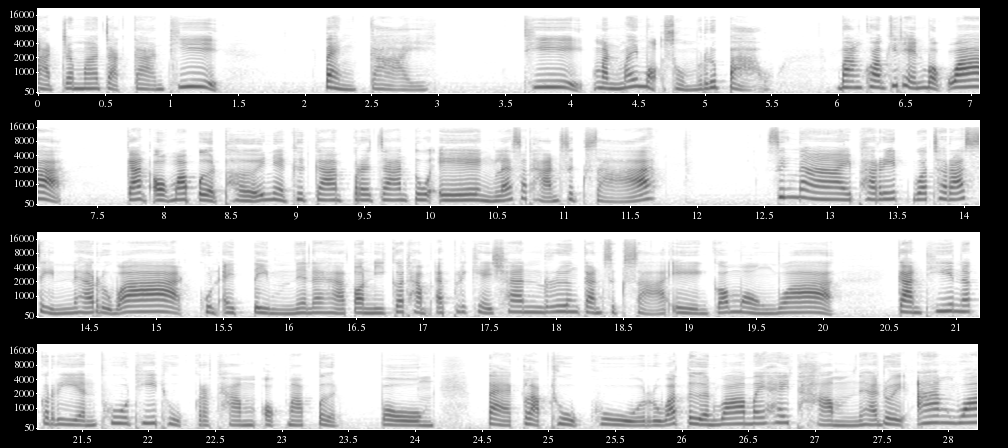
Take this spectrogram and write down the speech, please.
อาจจะมาจากการที่แต่งกายที่มันไม่เหมาะสมหรือเปล่า บางความคิดเห็นบอกว่า การออกมาเปิดเผยเนี่ยคือการประจานตัวเองและสถานศึกษา ซึ่งนายภริศวัชรศิลป์นะคะหรือว่าคุณไอติมเนี่ยนะคะตอนนี้ก็ทำแอปพลิเคชันเรื่องการศึกษาเองก็มองว่า การที่นักเรียนผู้ที่ถูกกระทำออกมาเปิดโปง แต่กลับถูกขู่หรือว่าเตือนว่าไม่ให้ทำนะคะโดยอ้างว่า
